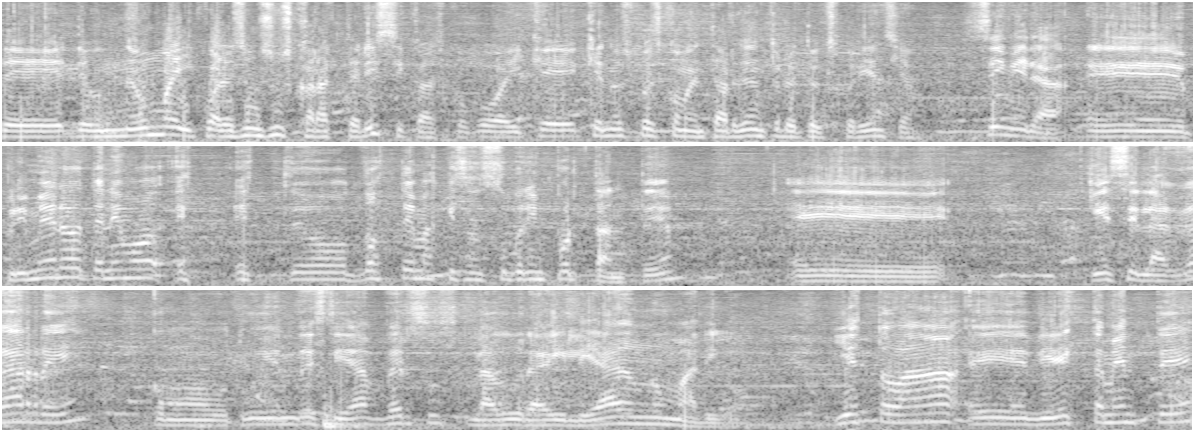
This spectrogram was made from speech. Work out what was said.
de- un neuma y cuáles son sus características. Coco, ahí, ¿qué, qué nos puedes comentar dentro de tu experiencia? Sí, mira, primero tenemos est- estos dos temas que son súper importantes, eh, que es el agarre, como tú bien decías, versus la durabilidad de un neumático. Y esto va eh, directamente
